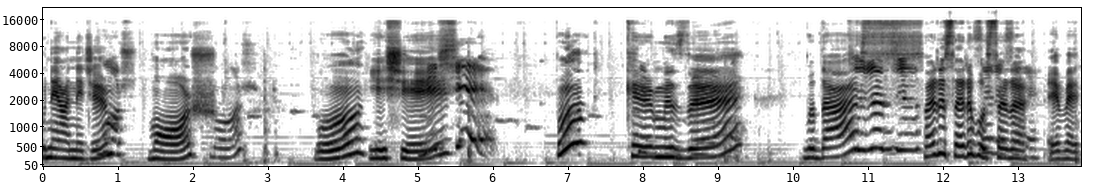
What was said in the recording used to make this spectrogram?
Bu ne anneciğim? mor, Mor. mor, Bu yeşil. yeşil, Bu kırmızı. Bu da turuncu. sarı sarı bu Sarı, sarı. sarı. Evet.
